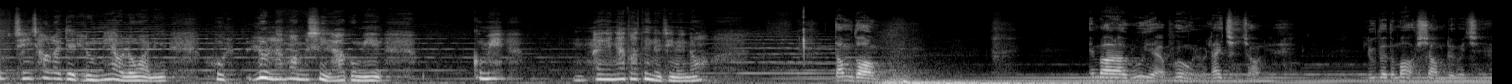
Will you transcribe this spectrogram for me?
သူချင်းချောက်လိုက်တဲ့လူနှစ်ယောက်လုံးကလေဟိုလွတ်လမ်းမမရှိတာကိုမင်းကိုမင်းနိုင်ငံခြားသွားတဲ့နေတယ်နော်တမ်းတော့အင်ဘာရာဂရုရဲ့အဖွဲ့ဝင်တွေလိုက်ချင်းချောင်းနေတယ်လူသက်သမားကိုရှာမတွေ့မချင်း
